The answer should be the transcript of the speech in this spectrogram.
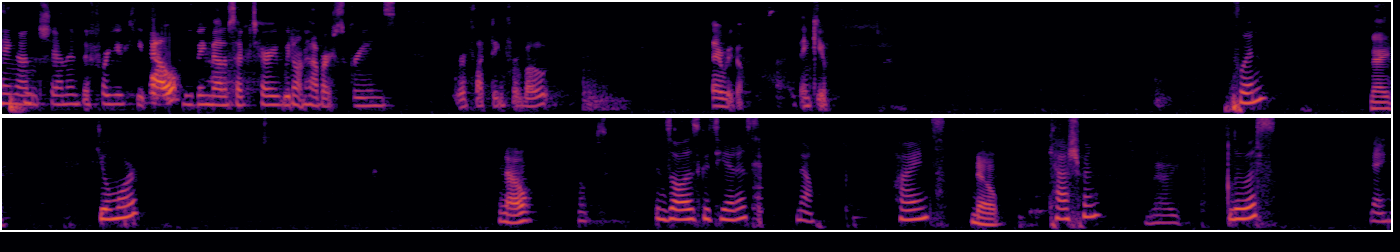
Hang on, Shannon, before you keep No. moving, Madam Secretary, we don't have our screens reflecting for vote. There we go. Thank you. Flynn, Nay? Gilmore, No. Gonzales Gutierrez, No. Hinds, No. Kashmann, Nay. Lewis, Nay.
